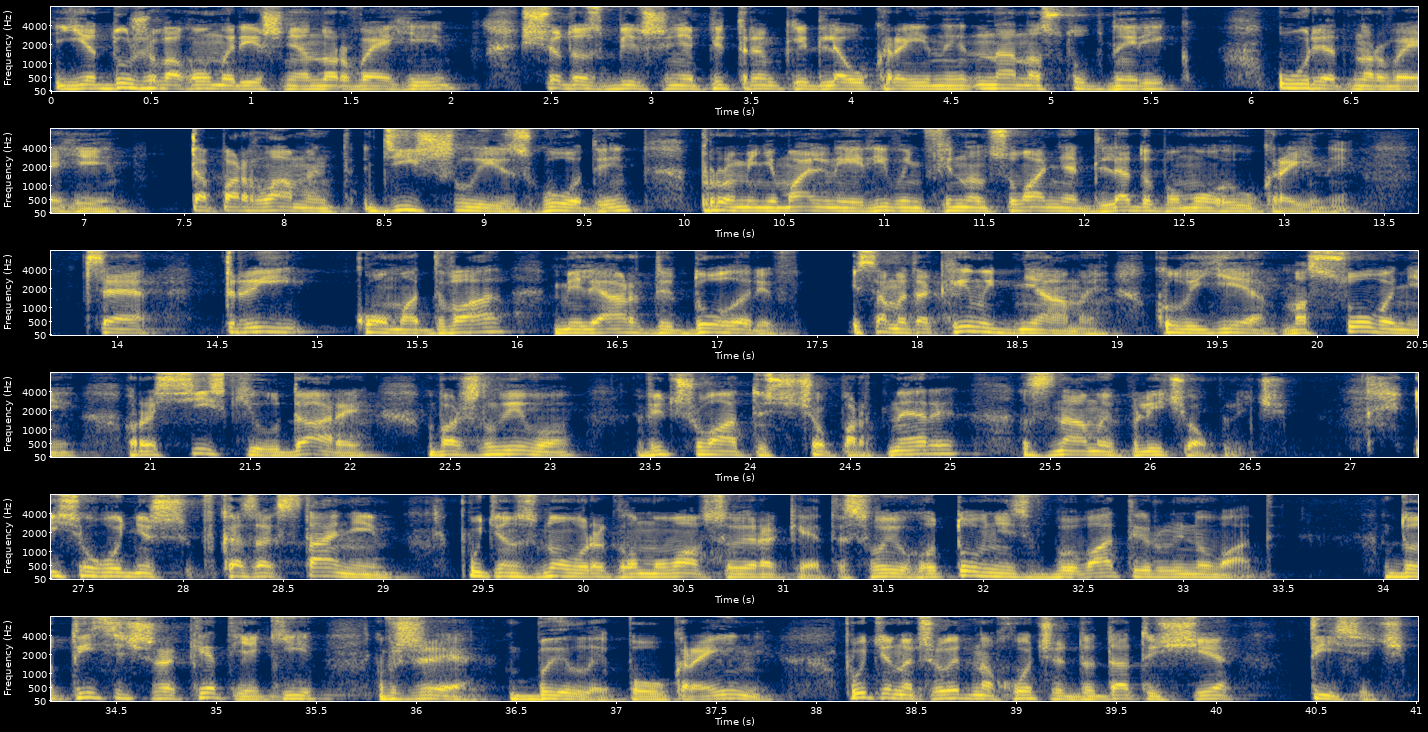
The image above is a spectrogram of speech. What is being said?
Є дуже вагоме рішення Норвегії щодо збільшення підтримки для України на наступний рік. Уряд Норвегії та парламент дійшли згоди про мінімальний рівень фінансування для допомоги Україні. Це 3,2 мільярди доларів. І саме такими днями, коли є масовані російські удари, важливо відчувати, що партнери з нами пліч-опліч. І сьогодні ж в Казахстані Путін знову рекламував свої ракети, свою готовність вбивати і руйнувати. До тисяч ракет, які вже били по Україні, Путін, очевидно, хоче додати ще тисяч.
